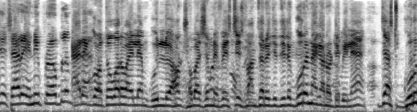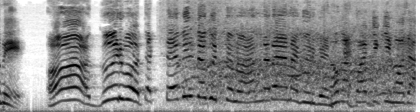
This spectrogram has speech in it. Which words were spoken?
হয়েছে স্যার এনি প্রবলেম আরে গতবার পাইলাম ঘুরলো এখন সবার সামনে ফেস্টিস পাঞ্চার হয়েছে দিতে ঘুরে না কেন টেবিল হ্যাঁ? জাস্ট ঘুরবে। ও ঘুরবো তো টেবিল তো ঘুরতো না আপনারা না ঘুরবেন। কি মজা?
